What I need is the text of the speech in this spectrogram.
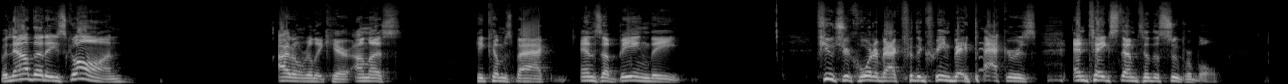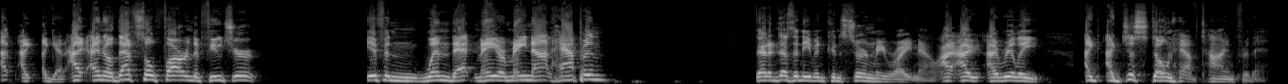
But now that he's gone, I don't really care unless he comes back, ends up being the future quarterback for the Green Bay Packers and takes them to the Super Bowl. I, I, again, I, I know that's so far in the future. If and when that may or may not happen, that it doesn't even concern me right now. I, I, I really, I, I just don't have time for that.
